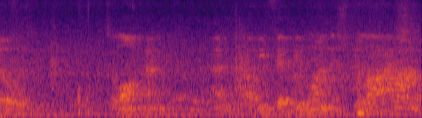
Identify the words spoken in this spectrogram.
old, it's a long time ago, I'll be 51 this July.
